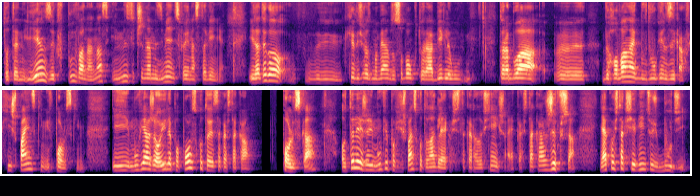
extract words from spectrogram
to ten język wpływa na nas i my zaczynamy zmieniać swoje nastawienie. I dlatego yy, kiedyś rozmawiałem z osobą, która biegle która była yy, wychowana jakby w dwóch językach, w hiszpańskim i w polskim. I mówiła, że o ile po polsku to jest jakaś taka polska, o tyle jeżeli mówi po hiszpańsku, to nagle jakaś jest taka radośniejsza, jakaś taka żywsza, jakoś tak się w niej coś budzi.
